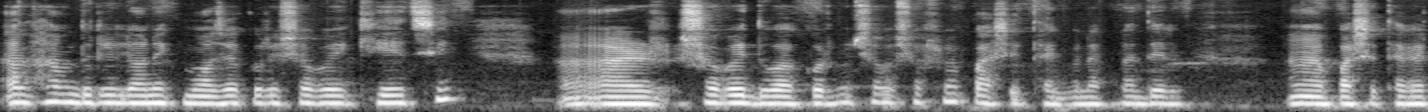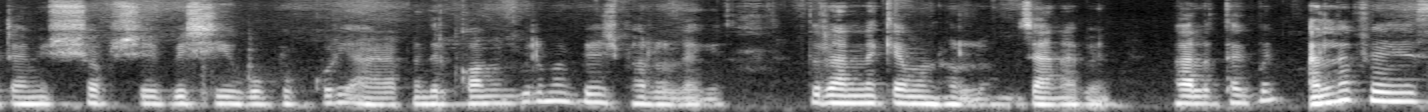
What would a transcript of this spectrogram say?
আলহামদুলিল্লাহ অনেক মজা করে সবাই খেয়েছি। আর সবাই দোয়া করবেন, সবাই সবসময় পাশে থাকবেন। আপনাদের পাশে থাকাটা আমি সবচেয়ে বেশি উপভোগ করি। আর আপনাদের কমেন্টগুলো আমার বেশ ভালো লাগে। তো রান্না কেমন হলো জানাবেন। ভালো থাকবেন। আল্লাহ হাফেজ।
